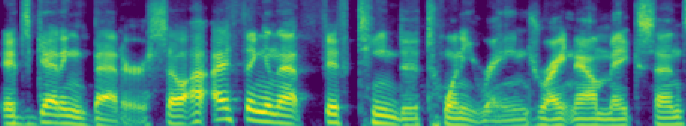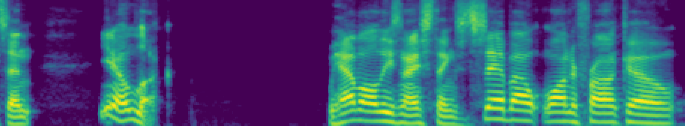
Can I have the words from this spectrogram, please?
it's getting better. So I, I think in that 15 to 20 range right now makes sense. And, you know, look, we have all these nice things to say about Wander Franco.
